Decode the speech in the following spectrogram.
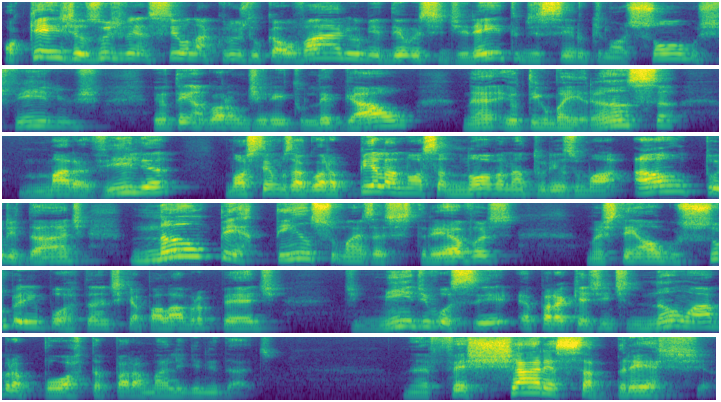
Ok, Jesus venceu na cruz do Calvário, me deu esse direito de ser o que nós somos, filhos. Eu tenho agora um direito legal, né? eu tenho uma herança, Maravilha! Nós temos agora, pela nossa nova natureza, uma autoridade. Não pertenço mais às trevas, mas tem algo super importante que a palavra pede de mim e de você é para que a gente não abra a porta para a malignidade. Né? Fechar essa brecha.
